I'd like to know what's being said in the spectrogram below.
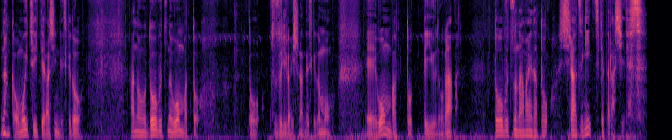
なんか思いついてらしいんですけど、あの、動物のウォンバットと綴りは一緒なんですけども、えーウォンバットっていうのが動物の名前だと知らずにつけたらしいです。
